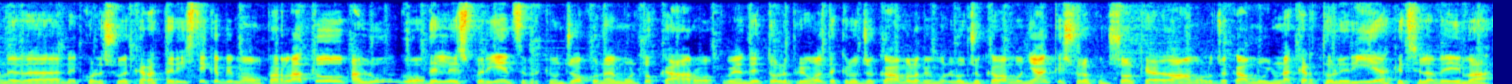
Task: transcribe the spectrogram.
nel, nel, con le sue caratteristiche, abbiamo parlato a lungo delle esperienze perché un gioco non è molto caro. Come abbiamo detto le prime volte che lo giocavamo, lo giocavamo neanche sulla console che avevamo, lo giocavamo in una cartoleria che ce l'aveva,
